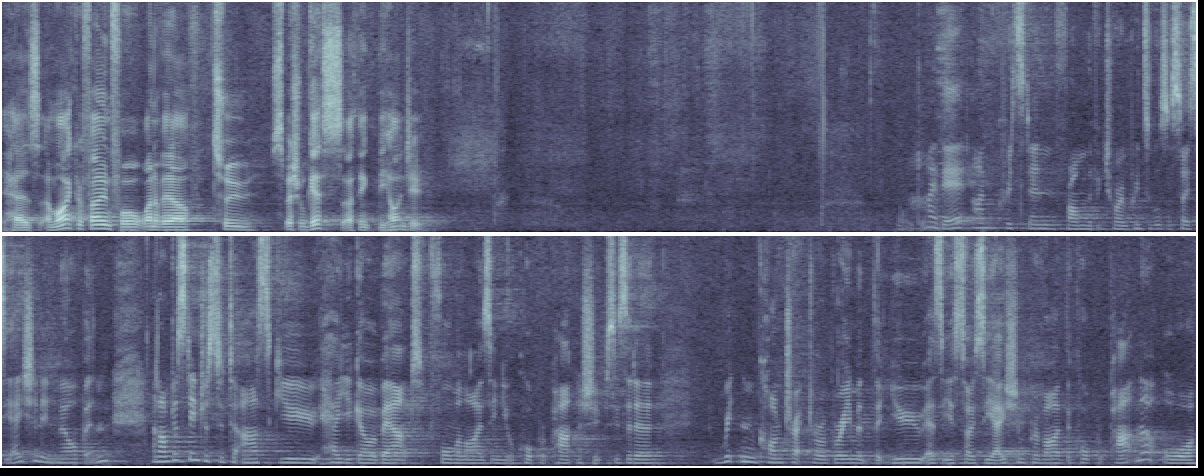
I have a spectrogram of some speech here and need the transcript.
has a microphone for one of our two special guests, I think, behind you. Hi there, I'm Kristen from the Victorian Principals Association in Melbourne, and I'm just interested to ask you how you go about formalising your corporate partnerships. Is it a written contract or agreement that you, as the association, provide the corporate partner, or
